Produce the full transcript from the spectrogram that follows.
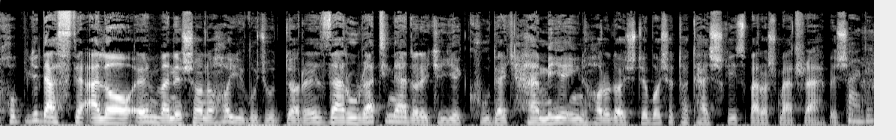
خب یه دست علائم و نشانه هایی وجود داره. ضرورتی نداره که یک کودک همه اینها رو داشته باشه تا تشخیص براش مطرح بشه. بله.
